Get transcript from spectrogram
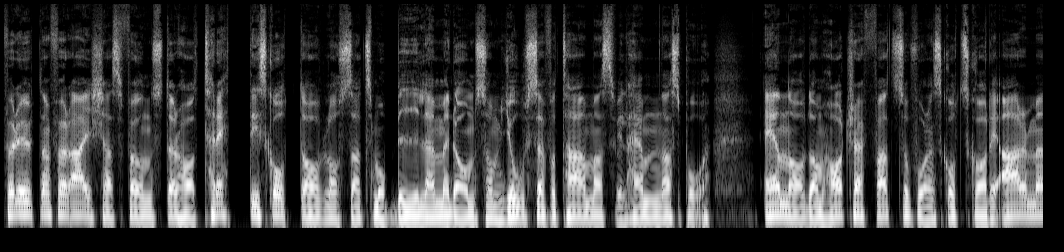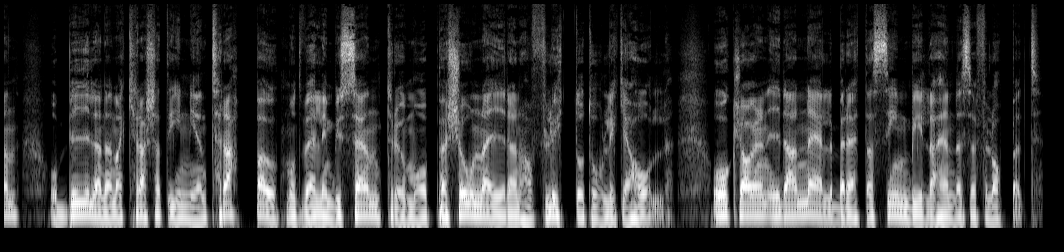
För utanför Aishas fönster har 30 skott avlossats mot bilen med dem som Josef och Tamas vill hämnas på. En av dem har träffats och får en skottskada i armen och bilen den har kraschat in i en trappa upp mot Vällingby centrum och personerna i den har flytt åt olika håll. Åklagaren Ida Arnell berättar sin bild av händelseförloppet.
